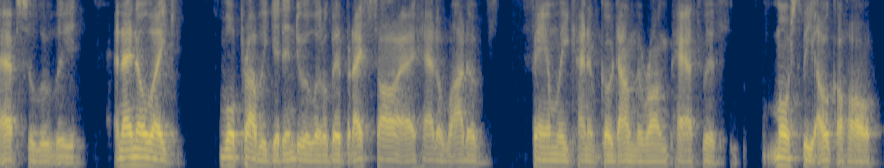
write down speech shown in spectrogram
absolutely. And i know like we'll probably get into a little bit, but I saw I had a lot of family kind of go down the wrong path with mostly alcohol.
